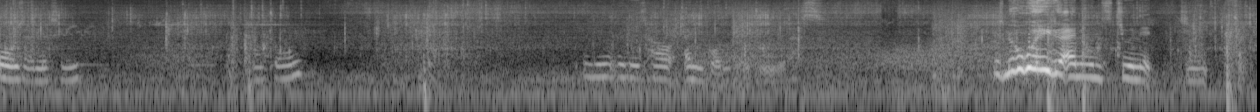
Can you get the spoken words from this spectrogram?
What was I missing? Hold on. I think this is how anyone can do this. There's no way that anyone's doing it deep.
